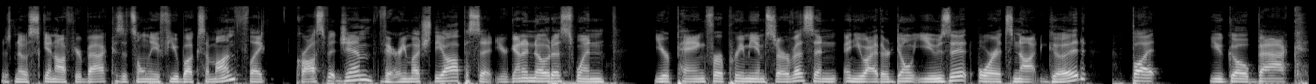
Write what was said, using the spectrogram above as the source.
there's no skin off your back because it's only a few bucks a month, like CrossFit gym, very much the opposite. You're going to notice when you're paying for a premium service and, and you either don't use it or it's not good, but you go back,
